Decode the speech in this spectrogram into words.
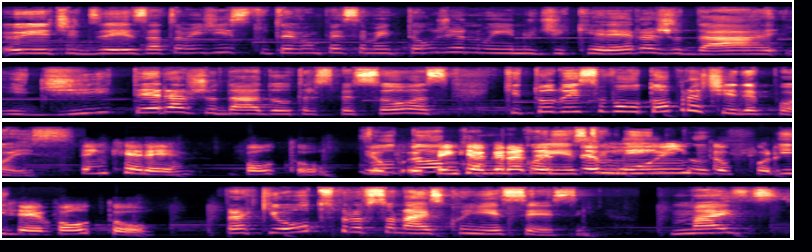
Eu ia te dizer exatamente isso. Tu teve um pensamento tão genuíno de querer ajudar e de ter ajudado outras pessoas que tudo isso voltou para ti depois. Sem querer, voltou. voltou eu, eu tenho que agradecer muito porque voltou. Para que outros profissionais conhecessem. Mas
